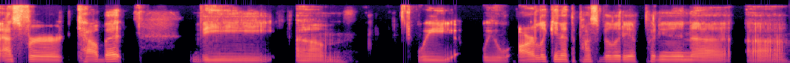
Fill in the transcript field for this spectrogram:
as for Talbot, the um, we we are looking at the possibility of putting in a a,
